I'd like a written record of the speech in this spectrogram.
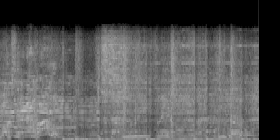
Someone said I'm. Sometimes you read sometimes you go.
